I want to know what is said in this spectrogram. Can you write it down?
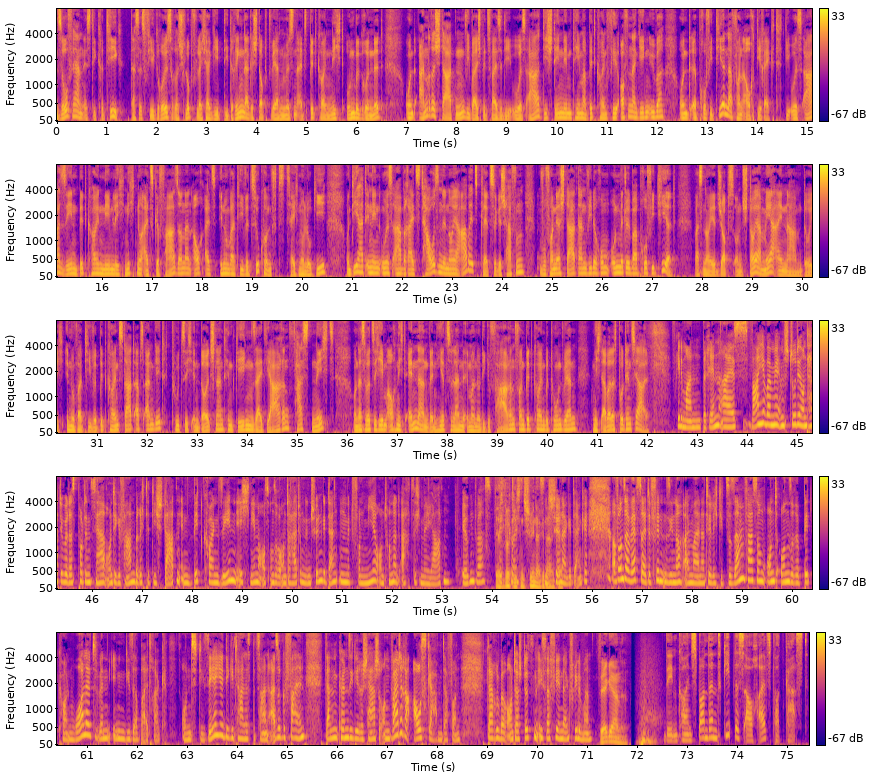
Insofern ist die Kritik, dass es viel größere Schlupflöcher gibt, die dringender gestoppt werden müssen als Bitcoin, nicht unbegründet. Und andere Staaten, wie beispielsweise die USA, die stehen dem Thema Bitcoin viel offener gegenüber und äh, profitieren davon auch direkt. Die USA sehen Bitcoin nämlich nicht nur als Gefahr, sondern auch als innovative Zukunftstechnologie. Und die hat in den USA bereits tausende neue Arbeitsplätze geschaffen, wovon der Staat dann wiederum unmittelbar profitiert. Was neue Jobs und Steuermehreinnahmen durch innovative Bitcoin Bitcoin-Startups angeht, tut sich in Deutschland hingegen seit Jahren fast nichts. Und das wird sich eben auch nicht ändern, wenn hierzulande immer nur die Gefahren von Bitcoin betont werden, nicht aber das Potenzial. Friedemann Brenneis war hier bei mir im Studio und hat über das Potenzial und die Gefahren berichtet, die Staaten in Bitcoin sehen. Ich nehme aus unserer Unterhaltung den schönen Gedanken mit von mir und 180 Milliarden irgendwas. Das ist wirklich ein schöner Gedanke. Ein schöner Gedanke. Auf unserer Webseite finden Sie noch einmal natürlich die Zusammenfassung und unsere Bitcoin Wallet. Wenn Ihnen dieser Beitrag und die Serie Digitales Bezahlen also gefallen, dann können Sie die Recherche und weitere Ausgaben davon darüber unterstützen. Ich sage vielen Dank, Friedemann. Sehr gerne. Den Coinspondent gibt es auch als Podcast.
